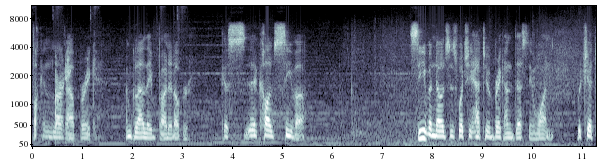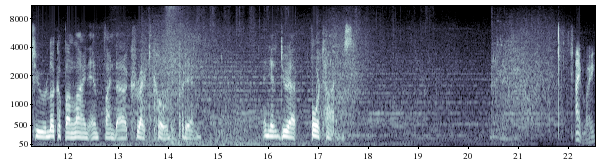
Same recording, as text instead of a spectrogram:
Fucking love Party. Outbreak. I'm glad they brought it over. Because it's called Siva. Siva nodes is what you had to break on Destiny 1. Which you had to look up online and find the correct code to put in. And you had to do that four times. Finally.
